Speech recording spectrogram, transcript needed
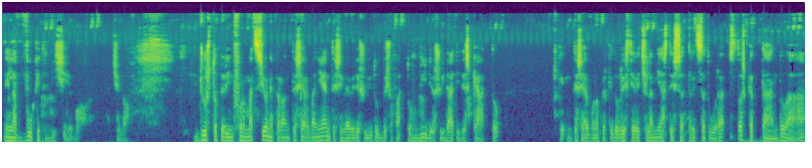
nella V che ti dicevo. Ce l'ho. Giusto per informazione, però non ti serve a niente, se vai a vedere su YouTube ci ho fatto un video sui dati di scatto, che non ti servono perché dovresti averci la mia stessa attrezzatura. Sto scattando a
